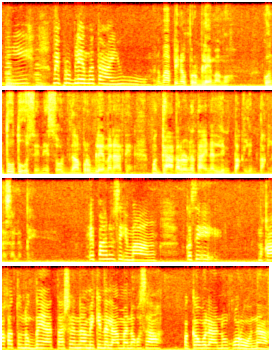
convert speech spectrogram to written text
Daddy, may problema tayo. Ano ba pinoproblema mo? Kung tutuusin, eh, solve na ang problema natin. Magkakaroon na tayo ng limpak-limpak na salapi. Eh, paano si Imang? Kasi nakakatunog na yata siya na may kinalaman ako sa pagkawala ng corona.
